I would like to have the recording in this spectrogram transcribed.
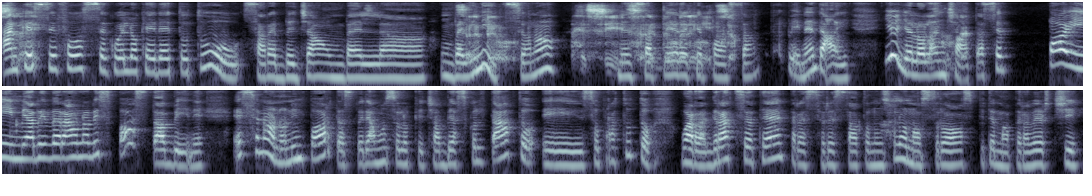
anche se fosse quello che hai detto tu, sarebbe già un bel, un bel sarebbe inizio, un... no? Eh sì, Nel sapere che possa... Va bene, dai, io gliel'ho lanciata, se poi mi arriverà una risposta, bene, e se no non importa, speriamo solo che ci abbia ascoltato e soprattutto, guarda, grazie a te per essere stato non solo nostro ospite, ma per averci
